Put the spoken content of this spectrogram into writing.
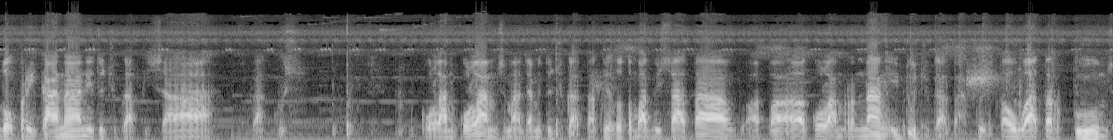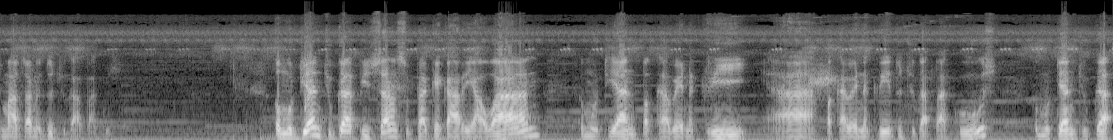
Untuk perikanan itu juga bisa bagus. Kolam-kolam semacam itu juga bagus atau tempat wisata apa eh, kolam renang itu juga bagus atau waterboom semacam itu juga bagus. Kemudian juga bisa sebagai karyawan kemudian pegawai negeri. Ya pegawai negeri itu juga bagus. Kemudian juga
